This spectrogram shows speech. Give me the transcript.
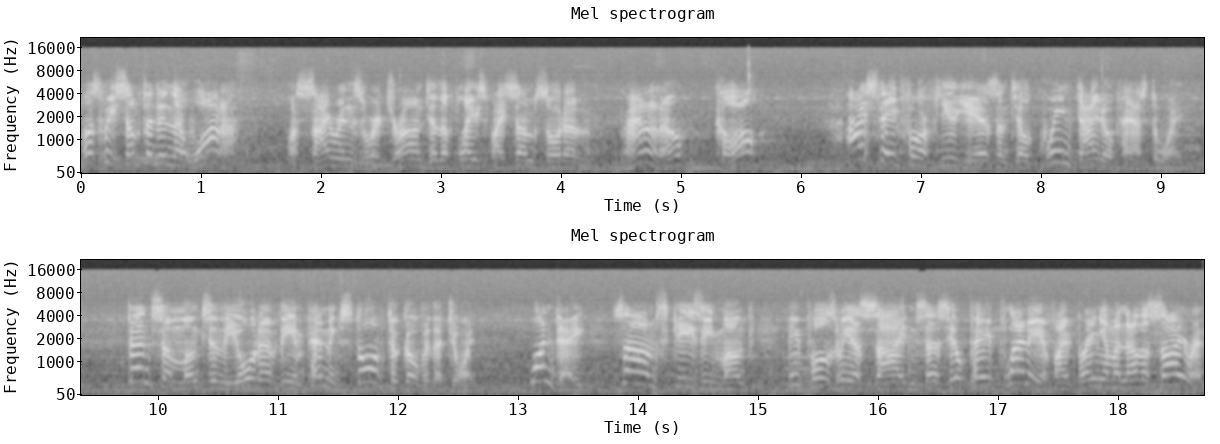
Must be something in their water. Or sirens were drawn to the place by some sort of, I don't know, call? I stayed for a few years until Queen Dido passed away. Then some monks in the Order of the Impending Storm took over the joint. One day, some skeezy monk, he pulls me aside and says he'll pay plenty if I bring him another siren.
